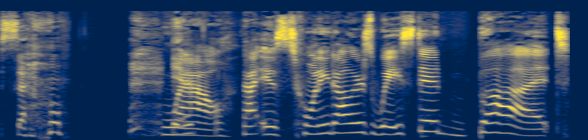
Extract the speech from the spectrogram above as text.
So wow that is $20 wasted but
